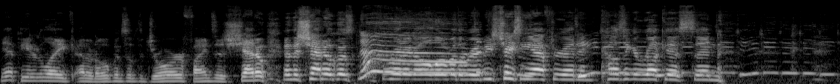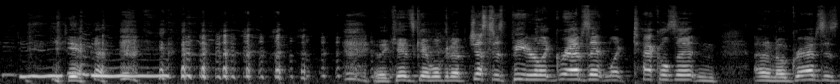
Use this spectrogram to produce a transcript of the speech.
Yeah, Peter like I don't know opens up the drawer, finds a shadow, and the shadow goes No! running all over the room. He's chasing after it and causing a ruckus, and and the kids get woken up just as Peter like grabs it and like tackles it, and I don't know, grabs his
